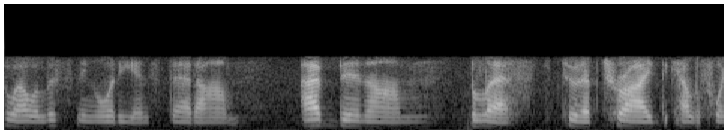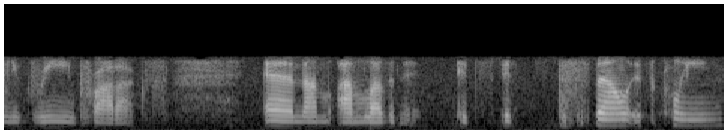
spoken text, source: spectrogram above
to our listening audience that um I've been um blessed to have tried the California Green products, and I'm I'm loving it. It's it the smell, it's clean,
